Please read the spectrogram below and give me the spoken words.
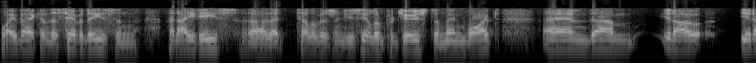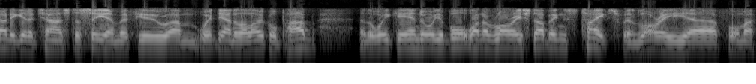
way back in the 70s and, and 80s uh, that Television New Zealand produced and then wiped. And, um, you know, you'd only get a chance to see him if you um, went down to the local pub the weekend or you bought one of Laurie Stubbings' tapes when Laurie, uh, former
